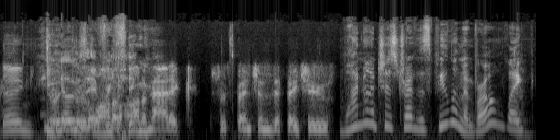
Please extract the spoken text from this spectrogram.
Dang. He There's knows a lot of automatic suspensions if they choose. Why not just drive the speed limit, bro? Like,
